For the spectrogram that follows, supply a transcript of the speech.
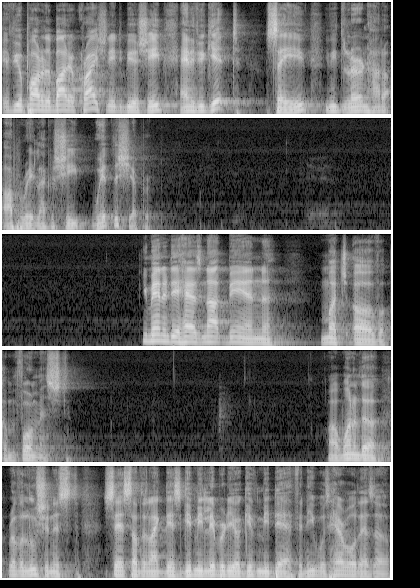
If you're part of the body of Christ, you need to be a sheep. And if you get saved, you need to learn how to operate like a sheep with the shepherd. Humanity has not been much of a conformist. Uh, one of the revolutionists said something like this Give me liberty or give me death. And he was heralded as a,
